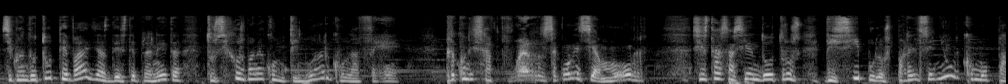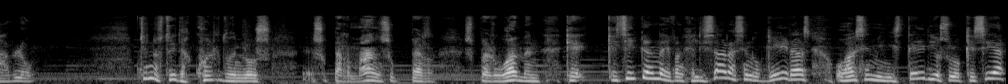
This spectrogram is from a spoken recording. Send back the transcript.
Si cuando tú te vayas de este planeta, tus hijos van a continuar con la fe pero con esa fuerza, con ese amor. Si estás haciendo otros discípulos para el Señor como Pablo. Yo no estoy de acuerdo en los eh, Superman, super, Superwoman, que, que llegan a evangelizar, hacen hogueras o hacen ministerios o lo que sea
